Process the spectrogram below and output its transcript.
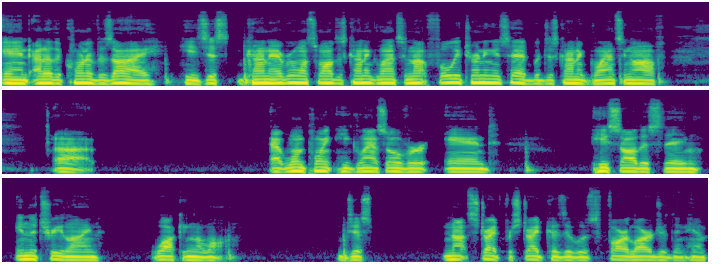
and out of the corner of his eye, he's just kind of every once in a while just kind of glancing, not fully turning his head, but just kind of glancing off. Uh, at one point, he glanced over and he saw this thing in the tree line walking along. Just not stride for stride because it was far larger than him,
